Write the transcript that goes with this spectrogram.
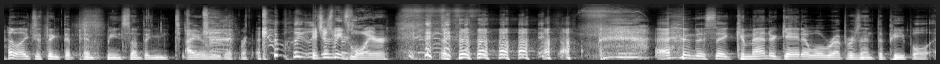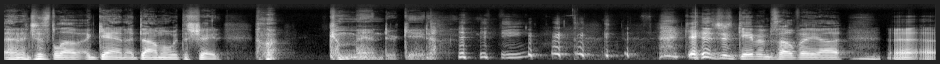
I like to think that pimp means something entirely different. Completely It just means lawyer. and they say Commander Gaeta will represent the people, and I just love again Adama with the shade. Commander Gaeta. Gaeta just gave himself a uh, a,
